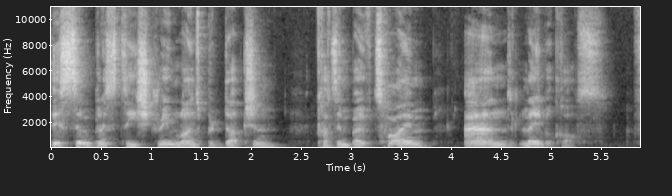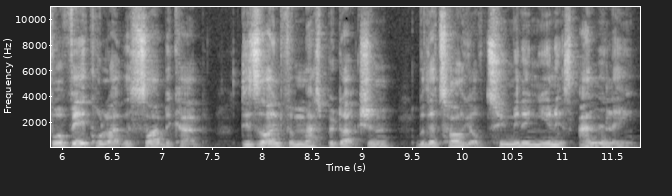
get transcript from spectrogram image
This simplicity streamlines production, cutting both time and labour costs. For a vehicle like the Cybercab, designed for mass production with a target of 2 million units annually,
